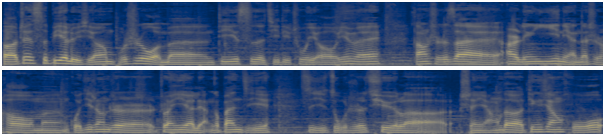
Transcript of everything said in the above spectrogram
呃，这次毕业旅行不是我们第一次集体出游，因为当时在二零一一年的时候，我们国际政治专业两个班级自己组织去了沈阳的丁香湖，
